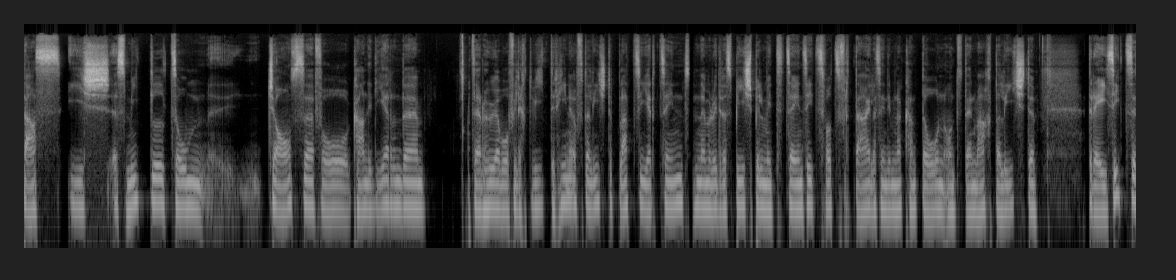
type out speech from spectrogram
Das ist ein Mittel, um äh, die Chancen von Kandidierenden zu erhöhen, die vielleicht weiterhin auf der Liste platziert sind. Nehmen wir wieder das Beispiel mit zehn Sitzen, die zu verteilen sind in einem Kanton und dann macht der Liste drei Sitze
